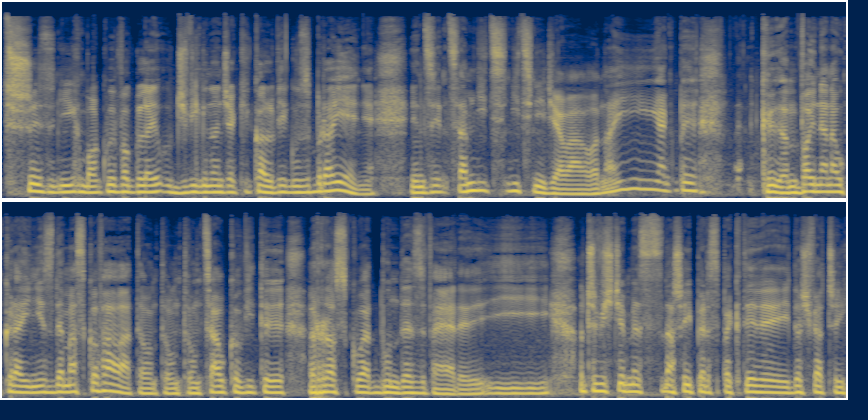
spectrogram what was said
trzy z nich mogły w ogóle udźwignąć jakiekolwiek uzbrojenie. Więc, więc tam nic, nic nie działało. No i jakby wojna na Ukrainie zdemaskowała tą, tą, tą całkowity rozkład Bundeswehry. I oczywiście my z naszej perspektywy i doświadczeń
